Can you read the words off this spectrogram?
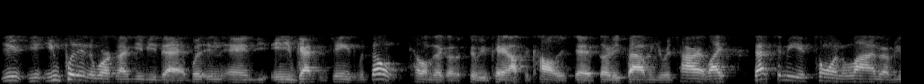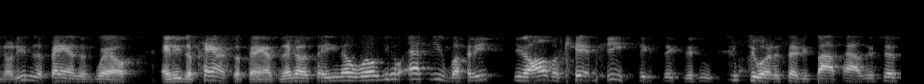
you you, you put in the work, and I give you that, but in, and and you've got the genes, but don't tell them they're going to still be paying off the college debt at 35 when you're retired. Like that to me is towing the line of you know these are the fans as well, and these are parents of fans, and they're going to say, you know, well, you know, f you, buddy. You know, all of us can't be six six and 275 pounds. It's just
